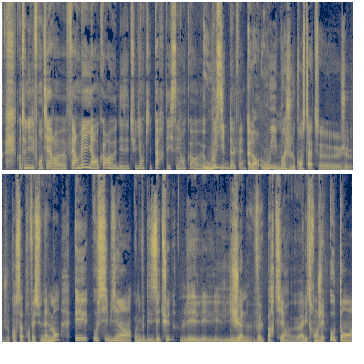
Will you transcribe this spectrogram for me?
compte tenu des frontières fermées, il y a encore des études étudiants qui partent et c'est encore euh, possible de le faire. Alors oui, moi je le constate, euh, je, constate professionnellement et aussi bien au niveau des études, les, les, les jeunes veulent partir euh, à l'étranger autant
